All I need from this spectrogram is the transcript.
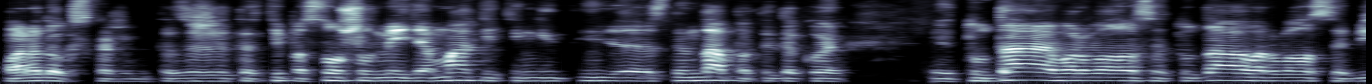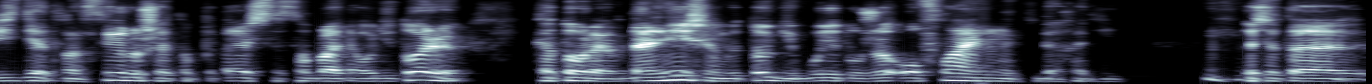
парадокс, скажем, это же это типа social media маркетинг э, стендапа, ты такой э, туда ворвался, туда ворвался, везде транслируешь это, пытаешься собрать аудиторию, которая в дальнейшем в итоге будет уже офлайн на тебя ходить. То есть это э,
